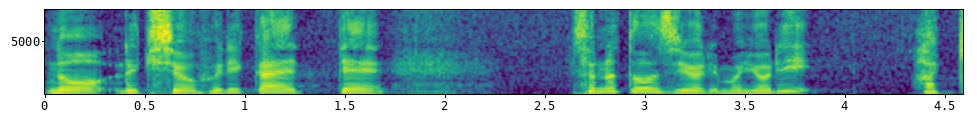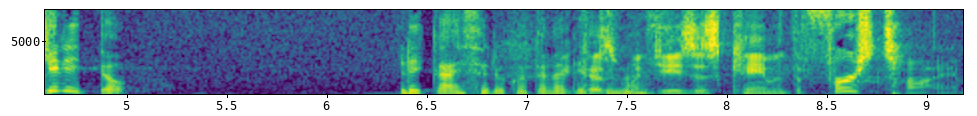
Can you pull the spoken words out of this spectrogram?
の歴史を振り返ってその当時よりもよりはっきりと理解することがで Because きま when す Jesus came the first time,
